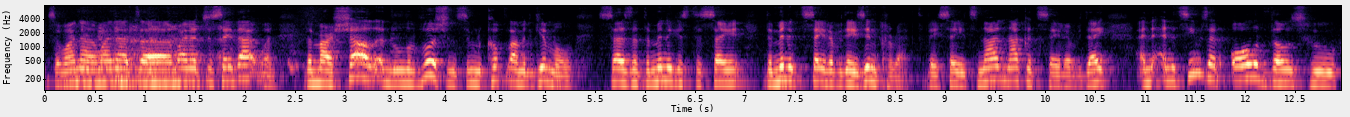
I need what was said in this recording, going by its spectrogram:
So why not? Why not? Uh, why not just say that one? The Maharshal and the Levush in Simon Kuf Lamed Gimel says that the minig is to say the say it every day is incorrect. They say it's not, not good to say it every day. And, and it seems that all of those who,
